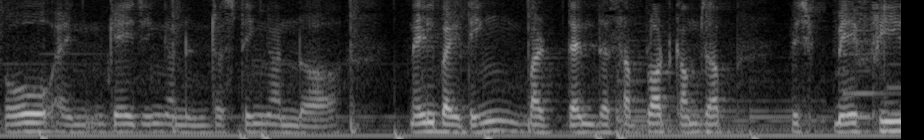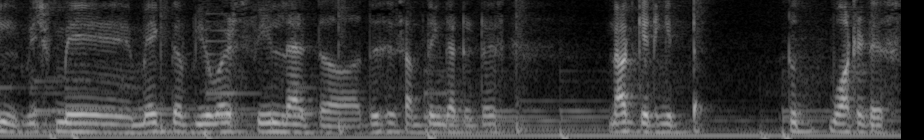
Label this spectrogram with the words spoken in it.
so engaging and interesting and uh, nail biting but then the subplot comes up which may feel which may make the viewers feel that uh, this is something that it is not getting it to what it is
